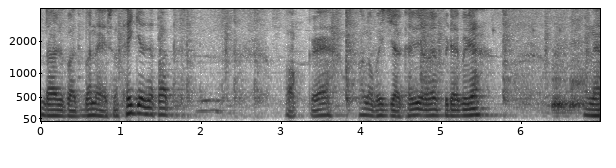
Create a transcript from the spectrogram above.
દાળ ભાત બનાવે છે થઈ ગયા છે ભાત ઓકે હાલો ભજીયા ખાવી હવે પીડા પીડા અને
